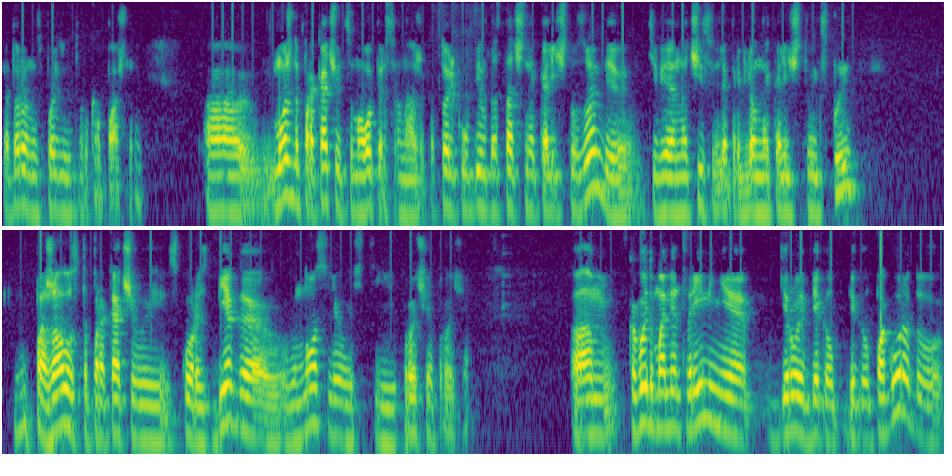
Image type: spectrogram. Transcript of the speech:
которые он использует в рукопашной. А, можно прокачивать самого персонажа. Как только убил достаточное количество зомби, тебе начислили определенное количество экспы, пожалуйста, прокачивай скорость бега, выносливость и прочее, прочее. В какой-то момент времени герой бегал, бегал по городу,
